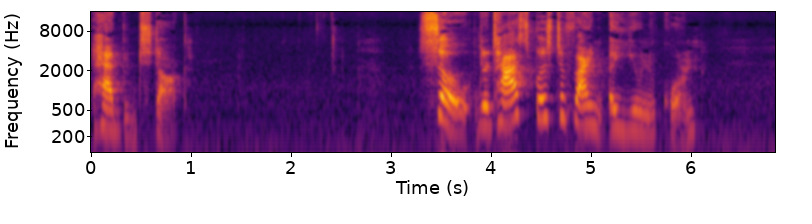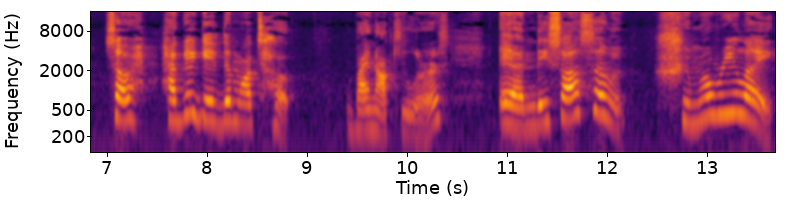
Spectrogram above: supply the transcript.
Hagrid's dog. So their task was to find a unicorn. So Hagrid gave them lots of binoculars, and they saw some shimmery like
